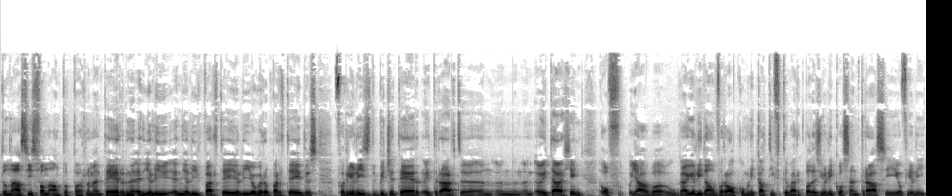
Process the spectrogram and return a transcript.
donaties van een aantal parlementairen in jullie, in jullie partij, jullie jongere partij. Dus voor jullie is de budgetair uiteraard uh, een, een, een uitdaging. Of ja, hoe gaan jullie dan vooral communicatief te werk? Wat is jullie concentratie of jullie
